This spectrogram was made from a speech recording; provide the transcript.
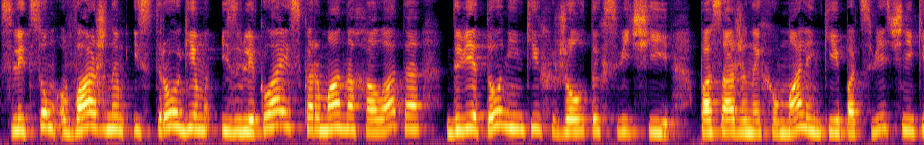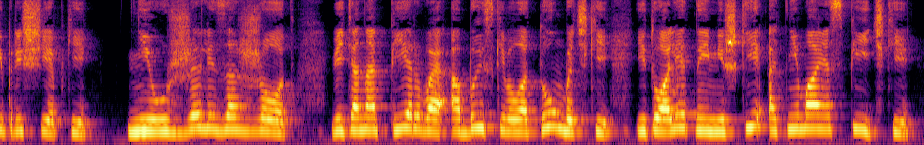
с лицом важным и строгим извлекла из кармана халата две тоненьких желтых свечи, посаженных в маленькие подсвечники-прищепки. Неужели зажжет? Ведь она первая обыскивала тумбочки и туалетные мешки, отнимая спички.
